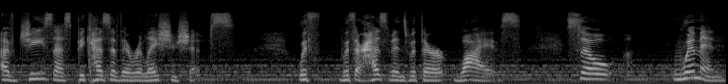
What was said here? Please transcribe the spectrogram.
of Jesus because of their relationships with, with their husbands, with their wives. So, women,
